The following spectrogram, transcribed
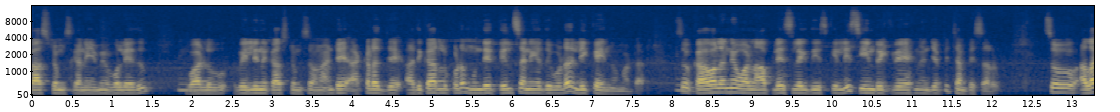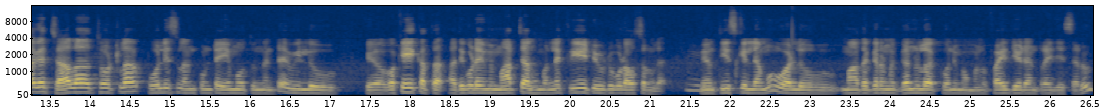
కాస్ట్యూమ్స్ కానీ ఏమీ ఇవ్వలేదు. వాళ్ళు వెళ్ళిన కాస్ట్యూమ్స్ అంటే అక్కడ అధికారులు కూడా ముందే తెలుసు అనేది కూడా లీక్ అయిందన్నమాట. సో కావాలనే వాళ్ళని ఆ ప్లేస్లోకి తీసుకెళ్ళి సీన్ రిక్రియేషన్ అని చెప్పి చంపేశారు. సో అలాగా చాలా చోట్ల పోలీసులు అనుకుంటే ఏమవుతుందంటే వీళ్ళు ఒకే కథ. అది కూడా ఏమి మార్చాల్సిన వల్ల క్రియేటివిటీ కూడా అవసరం లే. మేము. తీసుకెళ్ళాము వాళ్ళు మా దగ్గర ఉన్న గన్ను లాక్కొని మమ్మల్ని ఫైర్ చేయడానికి ట్రై చేశారు.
